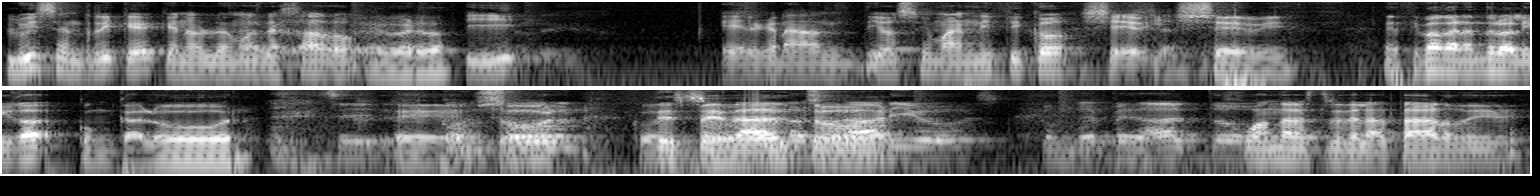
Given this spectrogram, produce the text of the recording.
Luis Enrique, que nos lo hemos dejado, Es verdad. y el grandioso y magnífico Chevy. Chevy. Encima ganando la liga con calor. eh, Con sol, con césped sol. alto. los horarios, con césped alto. Jugando a las 3 de la tarde.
